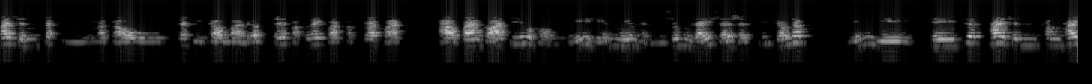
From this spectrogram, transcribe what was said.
Thái sinh chắc gì mà cầu chắc gì cầu mà được thế Phật? Lấy quạt Phật ra quạt, hào quang tỏa chiếu hồn chỉ hiển nguyên hình, rung rẩy sợ sệt chiếc chỗ nhất. Những gì thì trước thái sinh không thấy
